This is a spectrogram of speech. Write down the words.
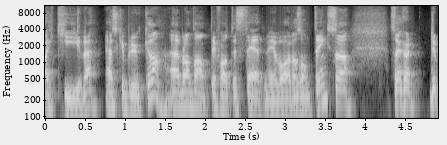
arkivet jeg skulle bruke, da, bl.a. i forhold til stedene vi var og sånne ting. Så, så det, klart, det,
